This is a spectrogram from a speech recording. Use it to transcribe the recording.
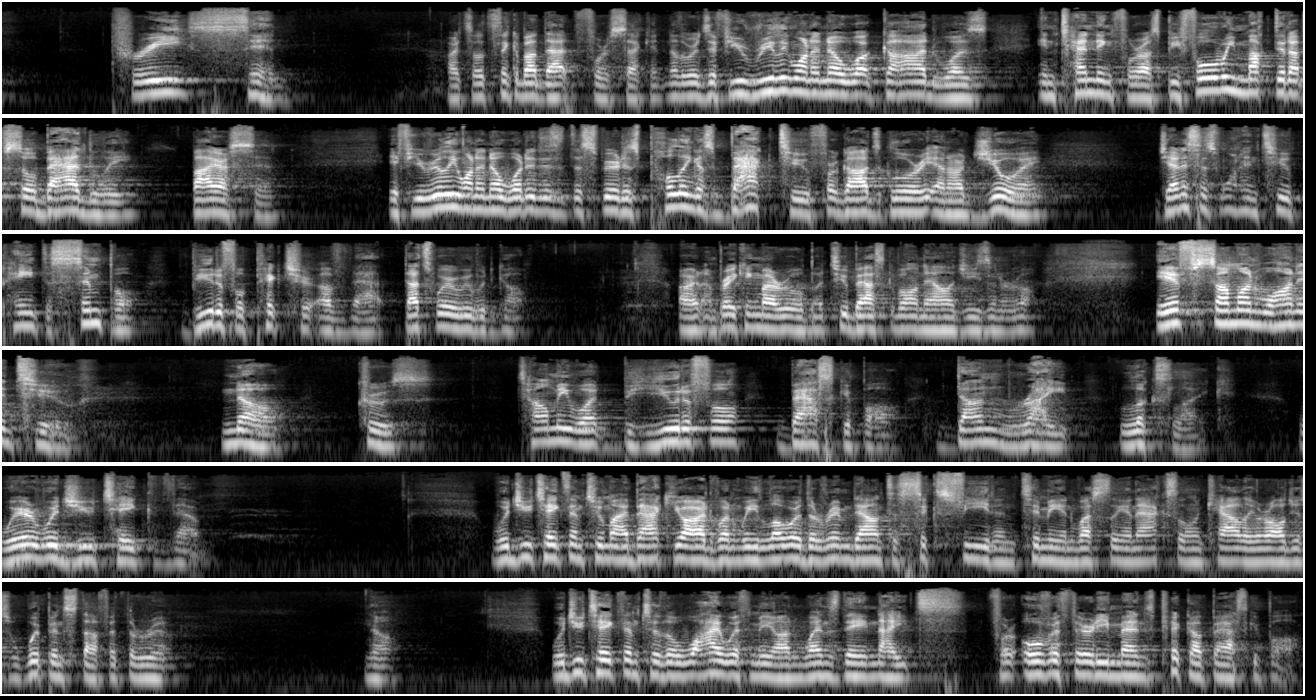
Pre sin. All right, so let's think about that for a second. In other words, if you really want to know what God was intending for us before we mucked it up so badly by our sin, if you really want to know what it is that the Spirit is pulling us back to for God's glory and our joy, Genesis 1 and 2 paint a simple, beautiful picture of that. That's where we would go. All right, I'm breaking my rule, but two basketball analogies in a row. If someone wanted to know, Cruz, tell me what beautiful basketball done right looks like, where would you take them? Would you take them to my backyard when we lower the rim down to six feet and Timmy and Wesley and Axel and Callie are all just whipping stuff at the rim? No. Would you take them to the Y with me on Wednesday nights for over 30 men's pickup basketball?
